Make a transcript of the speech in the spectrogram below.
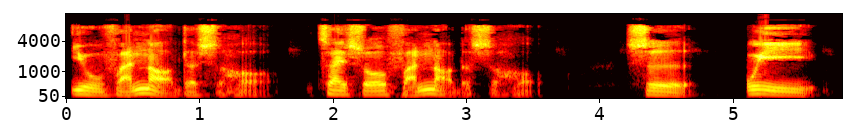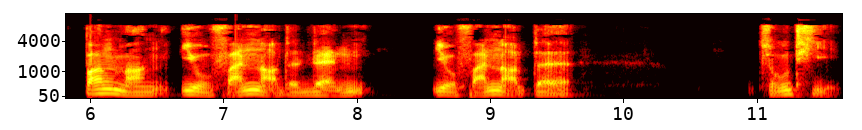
有烦恼的时候，再说烦恼的时候，是为帮忙有烦恼的人，有烦恼的主体。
